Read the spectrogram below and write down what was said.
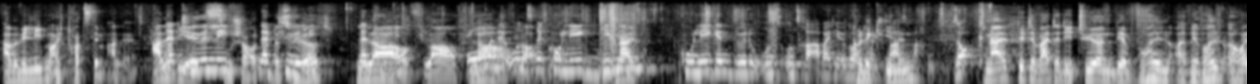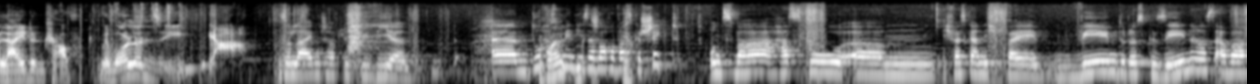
Aber wir lieben euch trotzdem alle. Alle, die ihr jetzt zuschaut und das hört. Love, love, love. Ohne love, unsere love. Kolleginnen, Knallt- Kollegin würde uns unsere Arbeit hier überhaupt Spaß KollegInnen, machen. So, knallt bitte weiter die Türen. Wir wollen, wir wollen eure Leidenschaft. Wir wollen sie. Ja. so leidenschaftlich wie wir. Ähm, du Wir hast mir in dieser Woche was ja. geschickt. Und zwar hast du, ähm, ich weiß gar nicht, bei wem du das gesehen hast, aber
